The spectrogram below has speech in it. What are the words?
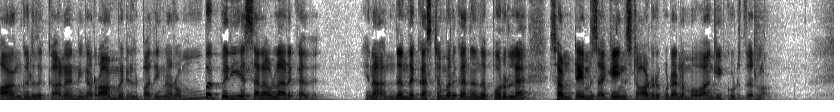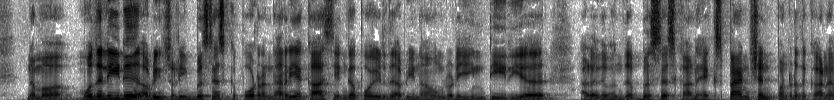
வாங்குறதுக்கான நீங்கள் ரா மெட்டீரியல் பார்த்தீங்கன்னா ரொம்ப பெரிய செலவெலாம் இருக்காது. ஏன்னா அந்தந்த கஸ்டமருக்கு அந்தந்த பொருளை சம்டைம்ஸ் அகெயின்ஸ்ட் ஆர்டர் கூட நம்ம வாங்கி கொடுத்துடலாம். நம்ம முதலீடு அப்படின்னு சொல்லி பிஸ்னஸ்க்கு போடுற நிறைய காசு எங்கே போயிடுது அப்படின்னா உங்களுடைய இன்டீரியர் அல்லது வந்து பிஸ்னஸ்க்கான எக்ஸ்பேன்ஷன் பண்ணுறதுக்கான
